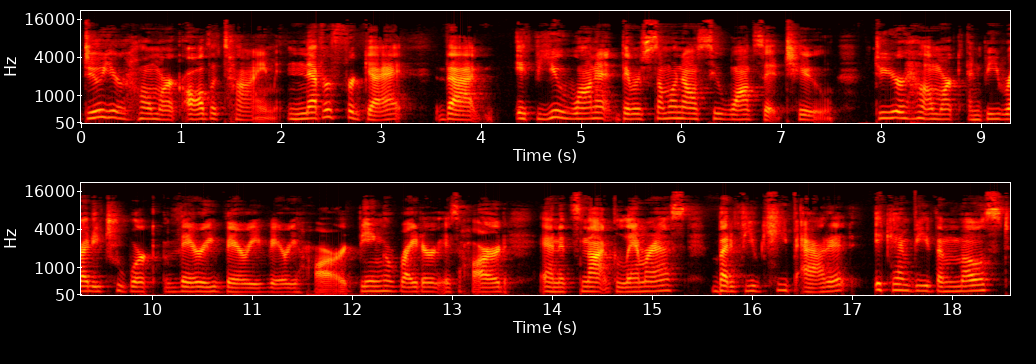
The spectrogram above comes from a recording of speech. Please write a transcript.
do your homework all the time. Never forget that if you want it, there is someone else who wants it too. Do your homework and be ready to work very, very, very hard. Being a writer is hard and it's not glamorous, but if you keep at it, it can be the most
